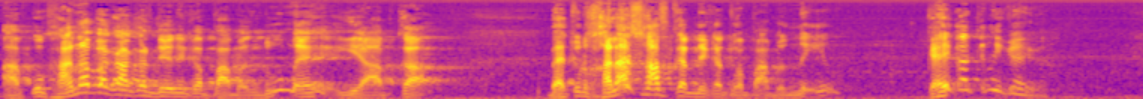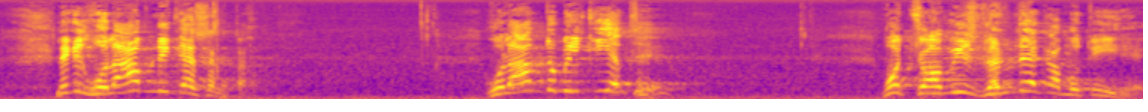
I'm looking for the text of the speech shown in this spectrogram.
آپ کو کھانا پکا کر دینے کا پابند ہوں، میں یہ آپ کا بیت الخلا صاف کرنے کا تو پابند نہیں ہوں۔ کہے گا کہ نہیں کہے گا؟ لیکن غلام نہیں کہہ سکتا۔ غلام تو ملکیت ہے۔ وہ چوبیس گھنٹے کا متی ہے۔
